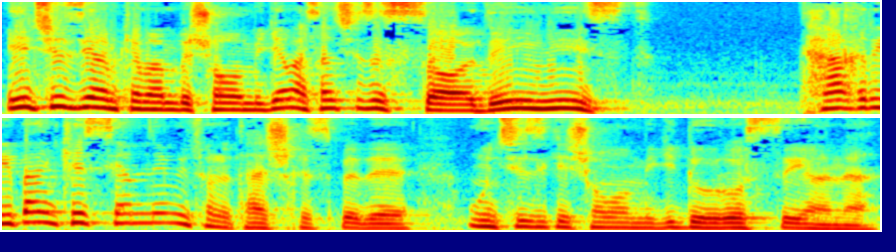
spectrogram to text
این چیزی هم که من به شما میگم اصلا چیز ساده ای نیست. تقریبا کسی هم نمی‌تونه تشخیص بده اون چیزی که شما میگی درسته یا نه.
